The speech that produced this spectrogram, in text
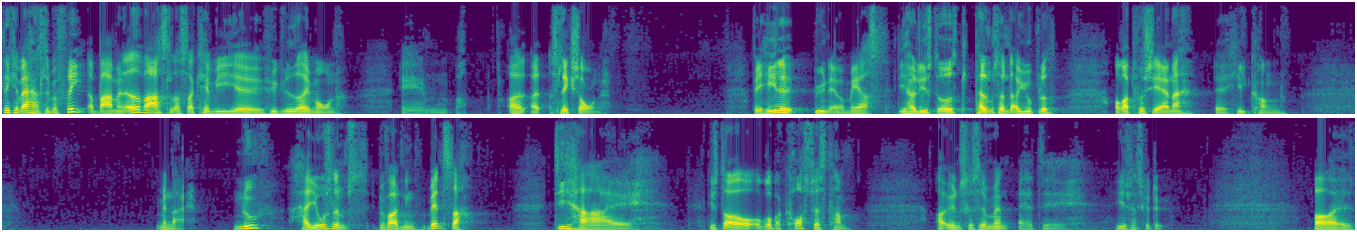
Det kan være, at han slipper fri og bare med en advarsel, og så kan vi øh, hygge videre i morgen. Øhm, og, og, og slække sovene. For hele byen er jo med os. De har jo lige stået palmesøndag og jublet og råbt Hosianna, øh, helt kongen. Men nej. Nu har Jerusalems befolkning vendt sig. De, har, øh, de står og råber korsfest ham, og ønsker simpelthen, at øh, Jesus skal dø. Og øh, et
